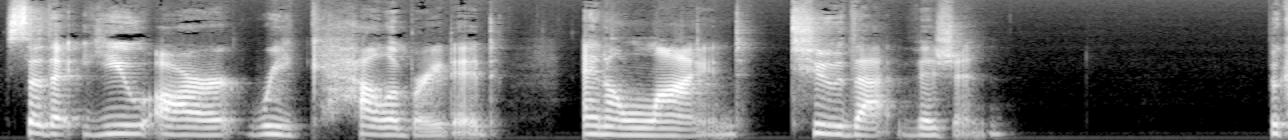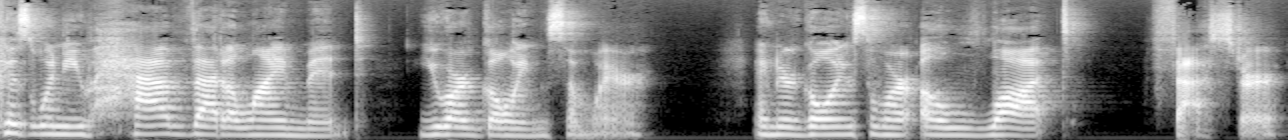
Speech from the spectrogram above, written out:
so that you are recalibrated and aligned to that vision. Because when you have that alignment, you are going somewhere and you're going somewhere a lot faster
